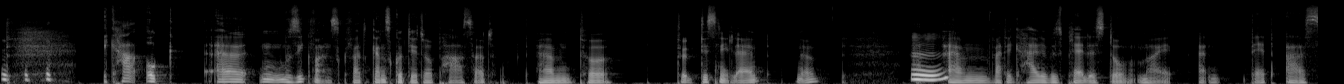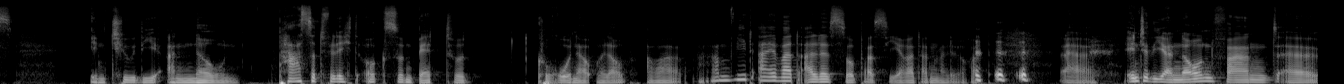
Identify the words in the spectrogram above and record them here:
ich habe auch äh, ein Musikwans was ganz gut dir passet, ähm, to, to Disneyland, ne? Mhm. ähm, was ich halbes Playlist do my and that as into the unknown. Passet vielleicht auch so ein Bett zu Corona-Urlaub, aber haben wie was alles so passiert dann mal hören. äh, into the Unknown fand äh,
